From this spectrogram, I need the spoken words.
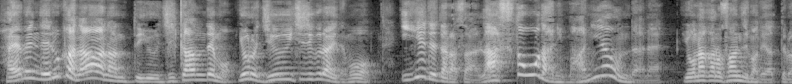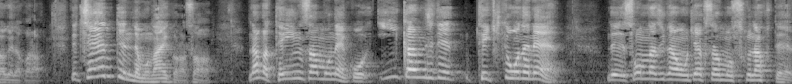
早めに寝るかななんていう時間でも夜11時ぐらいでも家出たらさラストオーダーに間に合うんだよね。夜中の3時までやってるわけだから。でチェーン店でもないからさなんか店員さんもねこういい感じで適当でねでそんな時間お客さんも少なくて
